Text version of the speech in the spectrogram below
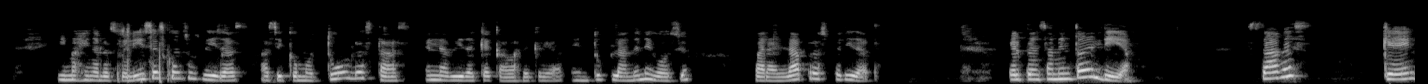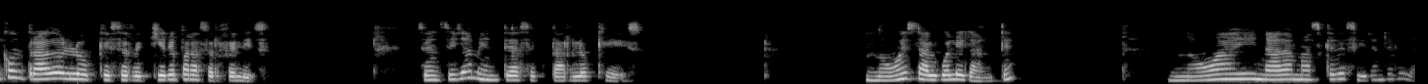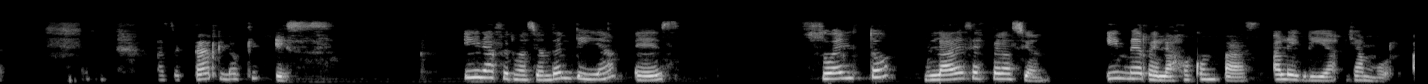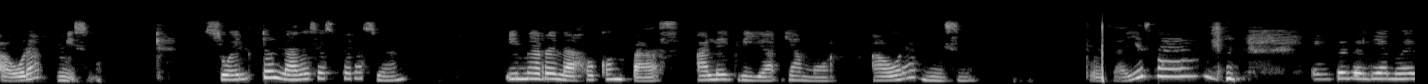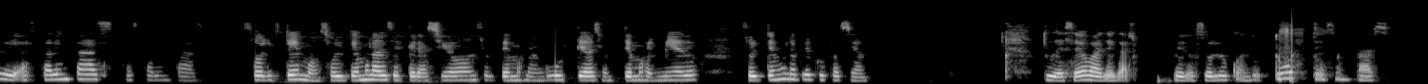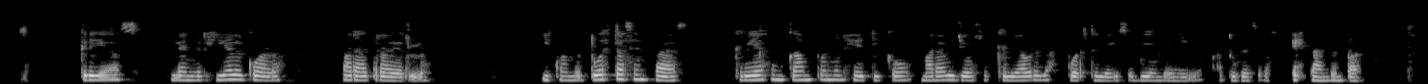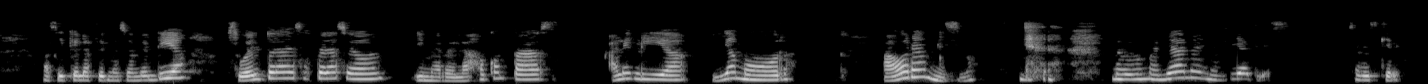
Imagínalos felices con sus vidas, así como tú lo estás en la vida que acabas de crear en tu plan de negocio para la prosperidad. El pensamiento del día. ¿Sabes que he encontrado lo que se requiere para ser feliz? Sencillamente aceptar lo que es. No es algo elegante. No hay nada más que decir en realidad. Aceptar lo que es. Y la afirmación del día es, suelto la desesperación y me relajo con paz, alegría y amor ahora mismo. Suelto la desesperación y me relajo con paz, alegría y amor ahora mismo. Pues ahí está. Este es el día 9, a estar en paz, a estar en paz. Soltemos, soltemos la desesperación, soltemos la angustia, soltemos el miedo, soltemos la preocupación. Tu deseo va a llegar, pero solo cuando tú estés en paz, creas la energía adecuada para atraerlo. Y cuando tú estás en paz, creas un campo energético maravilloso que le abre las puertas y le dice bienvenido a tus deseos, estando en paz. Así que la afirmación del día, suelto la desesperación y me relajo con paz, alegría y amor ahora mismo. Nos vemos mañana en el día 10. Se les quiere.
